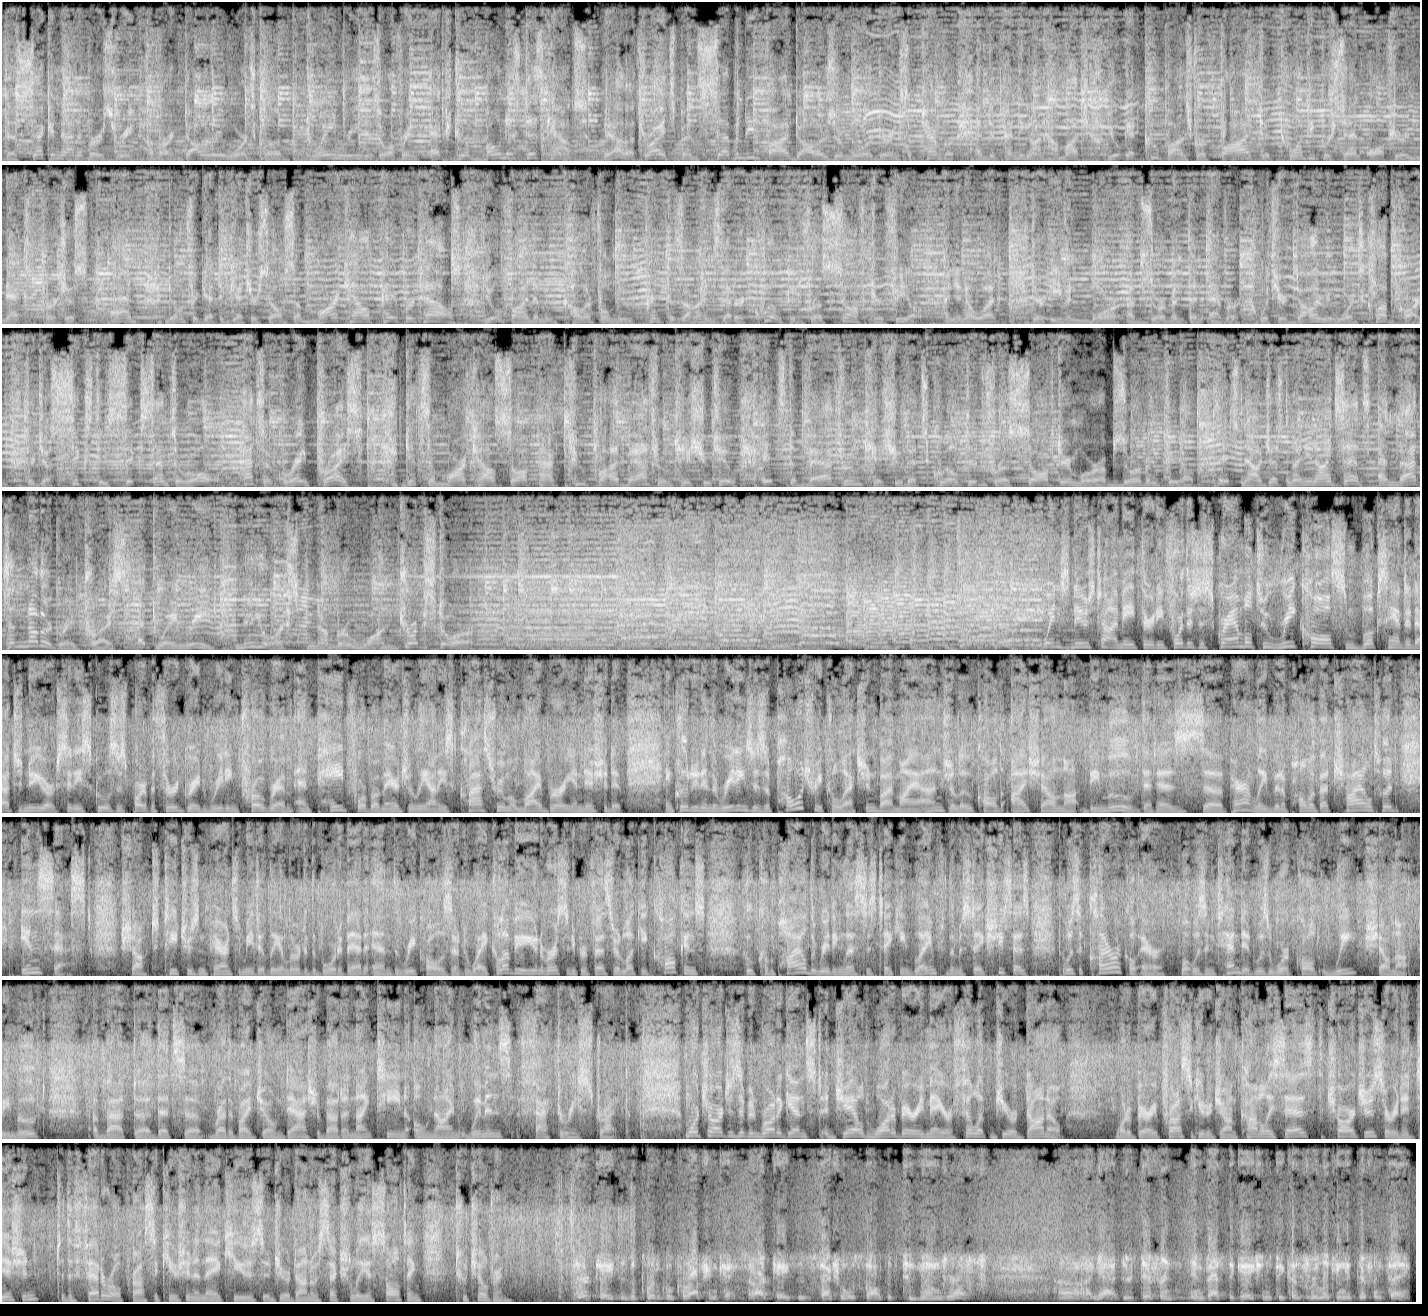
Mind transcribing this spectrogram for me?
Celebrate the second anniversary of our Dollar Rewards Club, Duane Reade is offering extra bonus discounts. Yeah, that's right. Spend $75 or more during September, and depending on how much, you'll get coupons for 5 to 20% off your next purchase. And don't forget to get yourself some Marcal paper towels. You'll find them in colorful new print designs that are quilted for a softer feel. And you know what? They're even more absorbent than ever. With your Dollar Rewards Club card, they're just 66 cents a roll. That's a great price. Get some Marcal Soft Pack 2-ply bathroom tissue, too. It's the bathroom tissue that's quilted for a softer, more absorbent feel. It's now just 99 cents, and that's another great price at Duane Reade, New York's number one drugstore. News Time 834. There's a scramble to recall some books handed out to New York City schools as part of a third grade reading program and paid for by Mayor Giuliani's Classroom Library Initiative. Included in the readings is a poetry collection by Maya Angelou called I Shall Not Be Moved that has uh, apparently been a poem about childhood incest. Shocked teachers and parents immediately alerted the Board of Ed and the recall is underway. Columbia University professor Lucy Calkins, who compiled the reading list, is taking blame for the mistake. She says there was a clerical error. What was intended was a work called We Shall Not Be Moved, about uh, that's uh, rather by Joan Dash about a 1909 women's factory strike. More charges have been brought against jailed Waterbury Mayor Philip Giordano. Waterbury prosecutor John Connelly says the charges are in addition to the federal prosecution, and they accuse Giordano of sexually assaulting two children. Their case is a political corruption case. Our case is sexual assault of two young girls. Uh, yeah, they're different investigations because we're looking at different things.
